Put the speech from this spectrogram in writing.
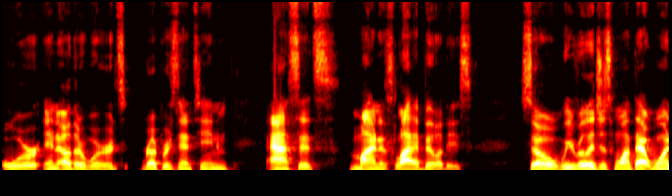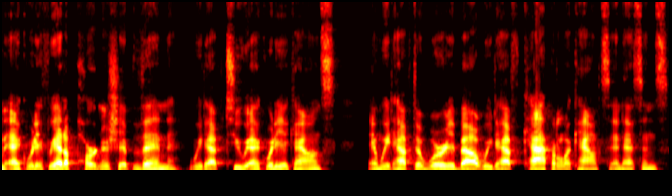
or in other words, representing assets minus liabilities. So we really just want that one equity. If we had a partnership, then we'd have two equity accounts and we'd have to worry about, we'd have capital accounts in essence,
